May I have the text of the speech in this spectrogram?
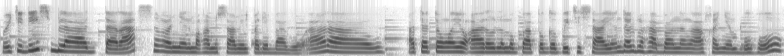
For today's vlog, tara, samahan niyo naman sa aming panibagong araw. At ito ngayong araw na magpapagupit si Sayon dahil mahabang na nga ang kanyang buhok.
